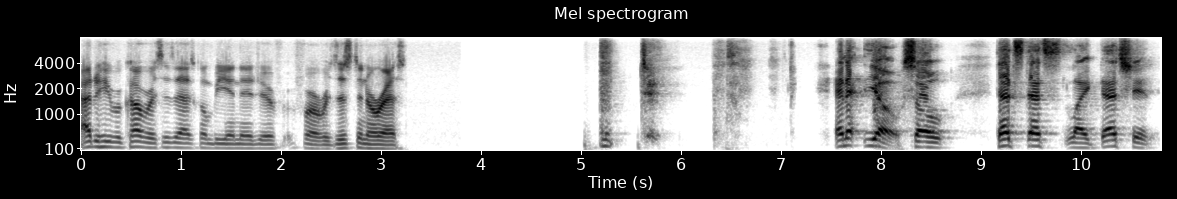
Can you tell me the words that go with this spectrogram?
After he recovers, his ass gonna be in there for, resisting arrest. And yo, so that's that's like that shit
